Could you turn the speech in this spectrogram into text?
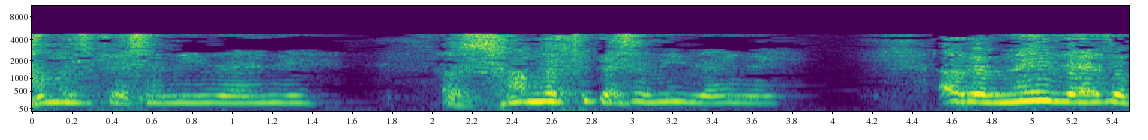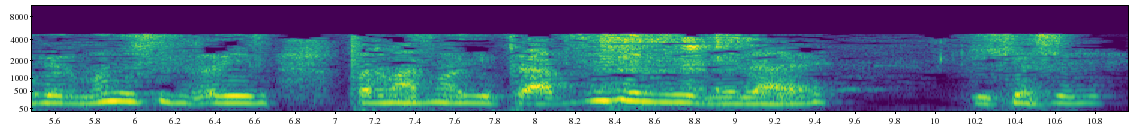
समझ कैसे नहीं रहेंगे, और सामर्थ्य कैसे नहीं रहेंगे। अगर नहीं रहे तो फिर मनुष्य शरीर परमात्मा की प्राप्ति के लिए मिला है, कि कैसे?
